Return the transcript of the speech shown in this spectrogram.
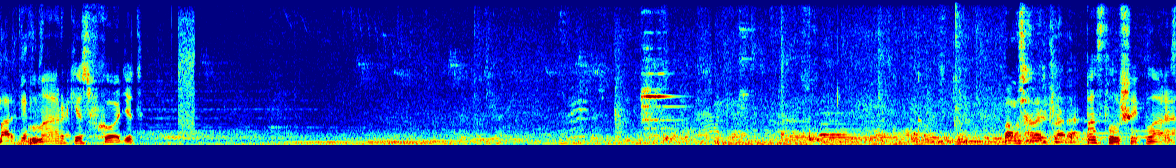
Маркес входит. Послушай, Клара,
